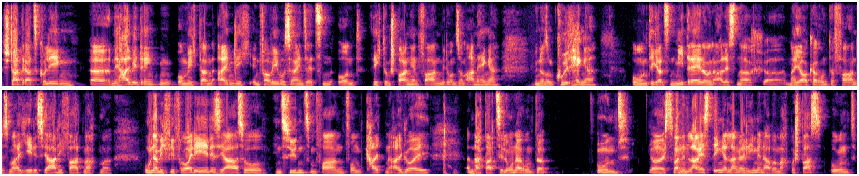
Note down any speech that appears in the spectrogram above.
Stadtratskollegen äh, eine halbe trinken und mich dann eigentlich in VW-Bus reinsetzen und Richtung Spanien fahren mit unserem Anhänger, mit unserem Kulthänger und die ganzen Mieträder und alles nach äh, Mallorca runterfahren. Das mache ich jedes Jahr. Die Fahrt macht mir unheimlich viel Freude jedes Jahr, so in Süden zum Fahren, vom kalten Allgäu nach Barcelona runter. Und äh, ist zwar ein langes Ding, ein langer Riemen, aber macht mir Spaß. Und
